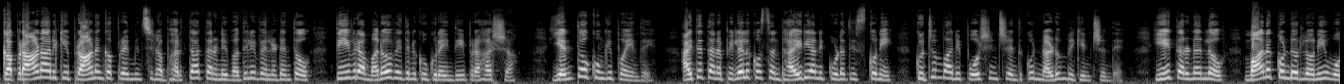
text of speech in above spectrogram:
ఇక ప్రాణానికి ప్రాణంగా ప్రేమించిన భర్త తనని వదిలి వెళ్ళడంతో తీవ్ర మనోవేదనకు గురైంది ప్రహర్ష. ఎంతో కుంగిపోయింది. అయితే తన పిల్లల కోసం ధైర్యాన్ని కూడా తీసుకుని కుటుంబాన్ని పోషించేందుకు నడుం బిగించింది. ఈ తరుణంలో మానకొండూరులోని ఓ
